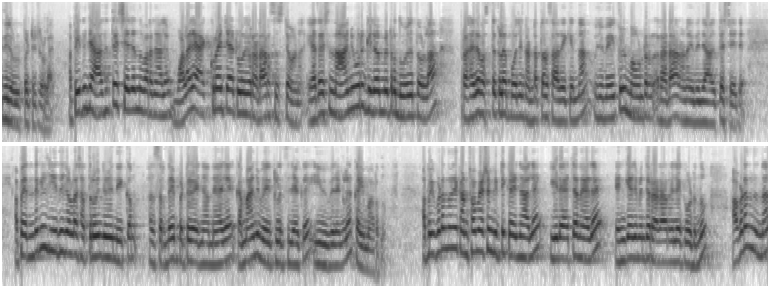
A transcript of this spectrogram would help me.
ഇതിൽ ഉൾപ്പെട്ടിട്ടുള്ളത്. അപ്പോൾ ഇതിന്റെ ആദ്യത്തെ സ്റ്റേജ് എന്ന് പറഞ്ഞാൽ വളരെ ആക്യുറേറ്റ് ആയിട്ടുള്ള ഒരു റഡാർ സിസ്റ്റമാണ് ഏകദേശം നാനൂറ് കിലോമീറ്റർ ദൂരത്തുള്ള പ്രഹര വസ്തുക്കളെ പോലും കണ്ടെത്താൻ സാധിക്കുന്ന ഒരു വെഹിക്കിൾ മൗണ്ടർ റഡാറാണ് ഇതിന്റെ ആദ്യത്തെ സ്റ്റേജ്. അപ്പോൾ എന്തെങ്കിലും രീതിയിലുള്ള ശത്രുവിന്റെ ഒരു നീക്കം അത് ശ്രദ്ധയിൽപ്പെട്ട് കഴിഞ്ഞാൽ നേരെ കമാൻഡ് വെഹിക്കിൾസിലേക്ക് ഈ വിവരങ്ങൾ കൈമാറുന്നു. അപ്പോൾ ഇവിടെ നിന്ന് കൺഫർമേഷൻ കിട്ടിക്കഴിഞ്ഞാൽ ഈ ഡാറ്റ നേരെ എൻഗേജ്മെന്റ് റഡാറിലേക്ക് വിടുന്നു. അവിടെ നിന്ന്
